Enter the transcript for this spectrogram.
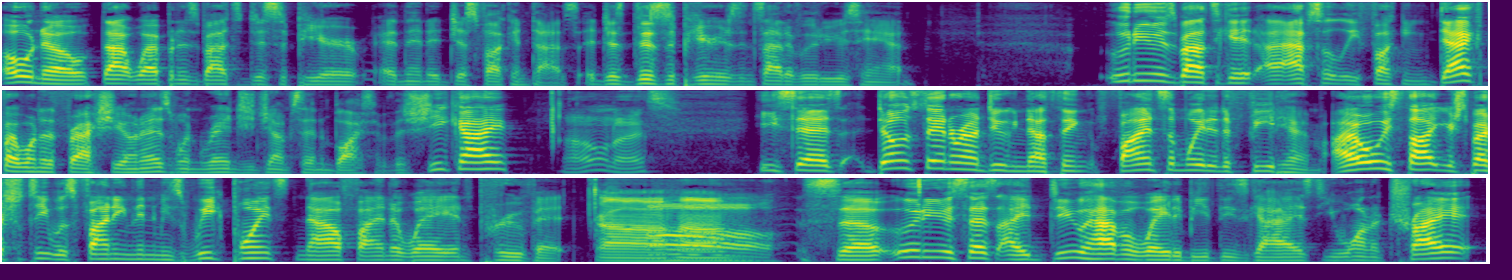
Oh no, that weapon is about to disappear, and then it just fucking does. It just disappears inside of Uryu's hand. Uryu is about to get absolutely fucking decked by one of the Fractiones when Renji jumps in and blocks with the Shikai. Oh, nice. He says, Don't stand around doing nothing. Find some way to defeat him. I always thought your specialty was finding the enemy's weak points. Now find a way and prove it. Uh huh. Oh. So Uryu says, I do have a way to beat these guys. You want to try it?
